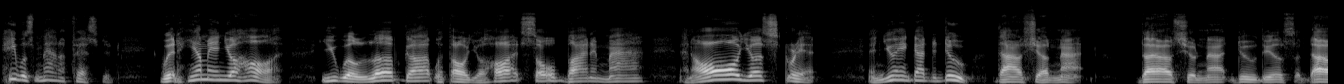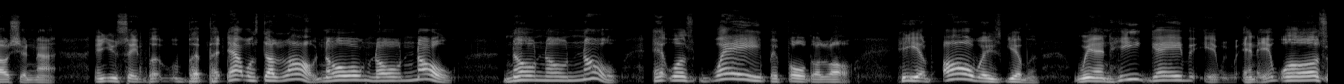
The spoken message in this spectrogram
he was manifested. With him in your heart, you will love God with all your heart, soul, body, mind, and all your strength. And you ain't got to do, thou shalt not, thou shalt not do this, or thou shalt not. And you say, but but but that was the law. No, no, no. No, no, no. It was way before the law. He have always given. When he gave, and it was,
